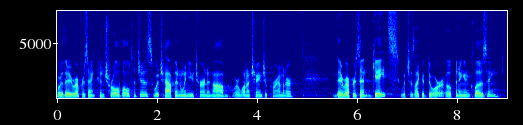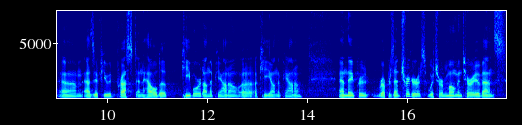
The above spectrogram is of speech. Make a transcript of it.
or they represent control voltages, which happen when you turn a knob or want to change a parameter. They represent gates, which is like a door opening and closing, um, as if you had pressed and held a keyboard on the piano, a key on the piano. And they represent triggers, which are momentary events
